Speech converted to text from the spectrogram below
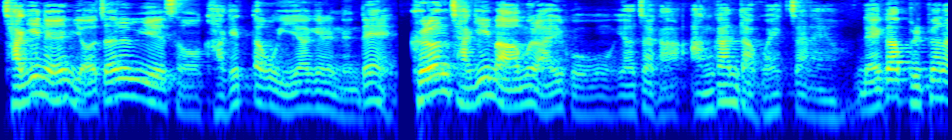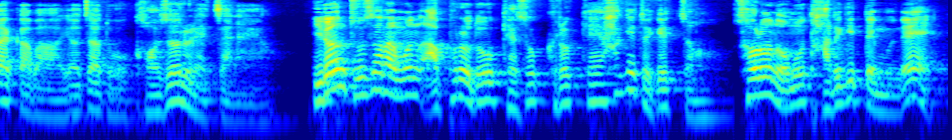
자기는 여자를 위해서 가겠다고 이야기를 했는데 그런 자기 마음을 알고 여자가 안 간다고 했잖아요. 내가 불편할까봐 여자도 거절을 했잖아요. 이런 두 사람은 앞으로도 계속 그렇게 하게 되겠죠. 서로 너무 다르기 때문에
